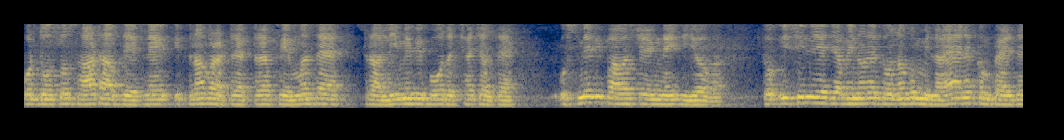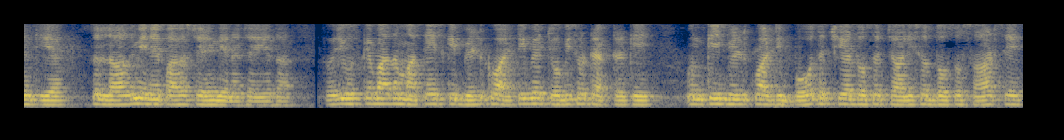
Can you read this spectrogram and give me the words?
और 260 आप देख लें, इतना बड़ा ट्रैक्टर है फ़ेमस है, ट्राली में भी बहुत अच्छा चलता है। उसमें भी पावर स्टेयरिंग नहीं दिया होगा। तो इसीलिए जब इन्होंने दोनों को मिलाया है ना कंपेरिजन किया तो लाजमी इन्हें पावर स्टेयरिंग देना चाहिए था। तो जी, उसके बाद हम आते हैं इसकी बिल्ड क्वालिटी पे, चौबीस ट्रैक्टर की। उनकी बिल्ड क्वालिटी बहुत अच्छी है 240 और 260 से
